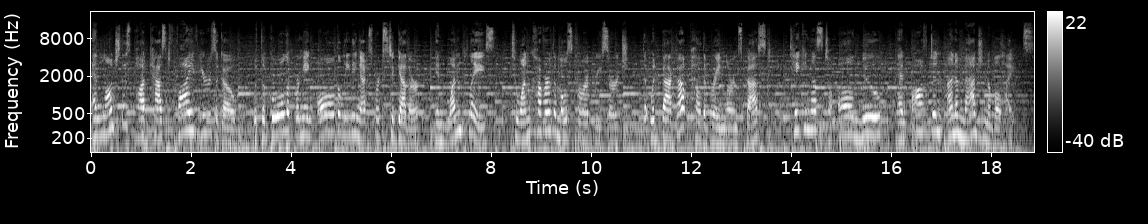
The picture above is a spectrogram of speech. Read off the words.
and launched this podcast five years ago with the goal of bringing all the leading experts together in one place to uncover the most current research that would back up how the brain learns best, taking us to all new and often unimaginable heights.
